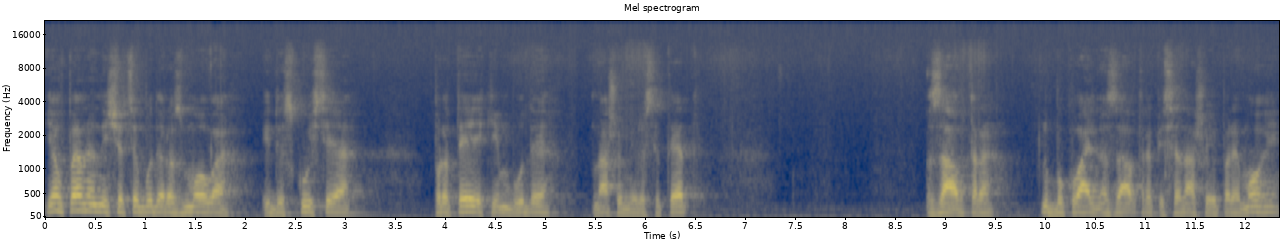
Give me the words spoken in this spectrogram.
Я впевнений, що це буде розмова і дискусія про те, яким буде наш університет завтра, ну буквально завтра, після нашої перемоги,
